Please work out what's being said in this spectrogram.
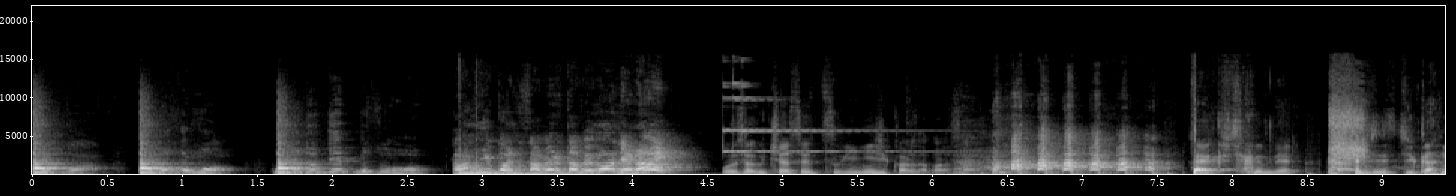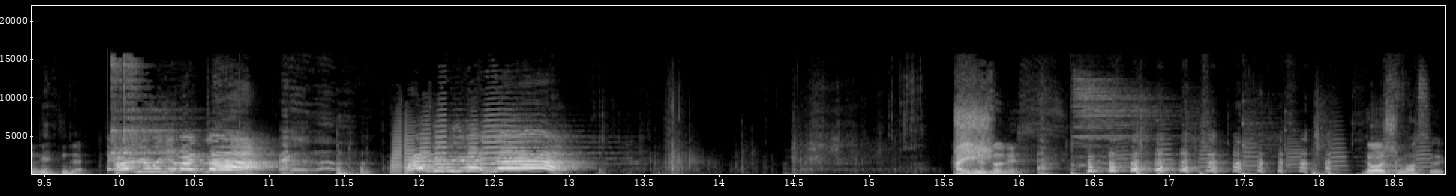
結構そもそもポテトチップスを短時間で食べる食べ物じゃない。俺さ打ち合わせ次2時からだからさ。早くしてくんねマジで時間ねえんだよ。完食しました。完食しました。はい嘘です。どうします？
